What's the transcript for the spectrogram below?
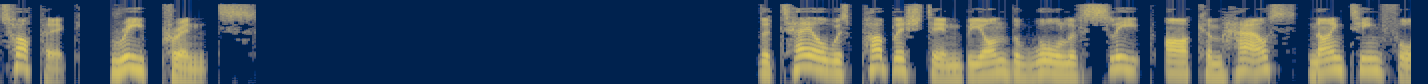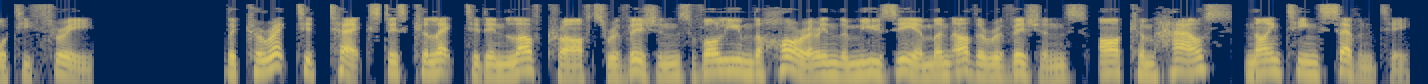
Topic: Reprints. The tale was published in Beyond the Wall of Sleep, Arkham House, 1943. The corrected text is collected in Lovecraft's revisions volume The Horror in the Museum and Other Revisions Arkham House, 1970.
